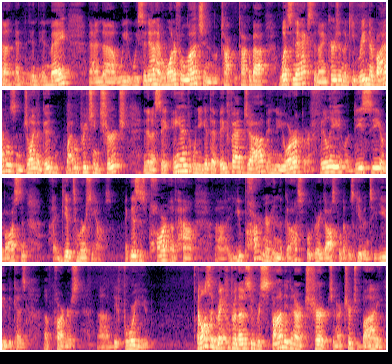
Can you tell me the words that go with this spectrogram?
in, in May. And uh, we, we sit down, have a wonderful lunch, and talk, talk about what's next. And I encourage them to keep reading their Bibles and join a good Bible preaching church. And then I say, and when you get that big fat job in New York or Philly or DC or Boston, give to Mercy House. Like this is part of how uh, you partner in the gospel, the very gospel that was given to you because of partners uh, before you. I'm also grateful for those who've responded in our church, in our church body,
